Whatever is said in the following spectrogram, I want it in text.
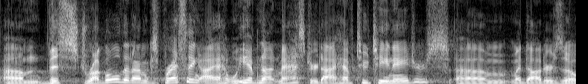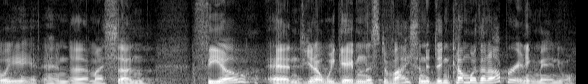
Um, this struggle that I'm expressing, I, we have not mastered. I have two teenagers, um, my daughter Zoe and uh, my son Theo, and you know we gave them this device, and it didn't come with an operating manual.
